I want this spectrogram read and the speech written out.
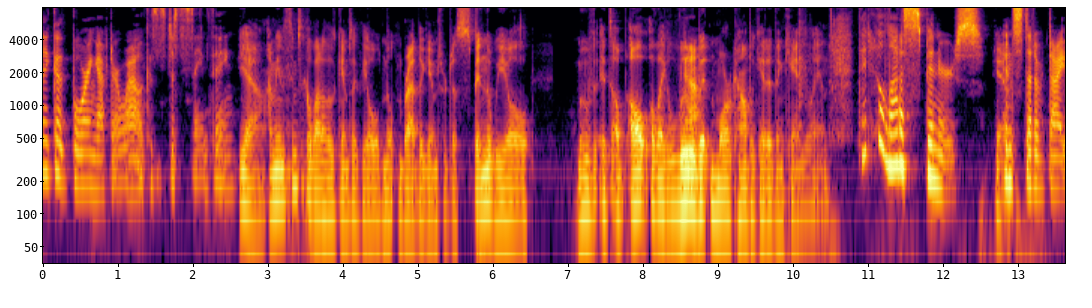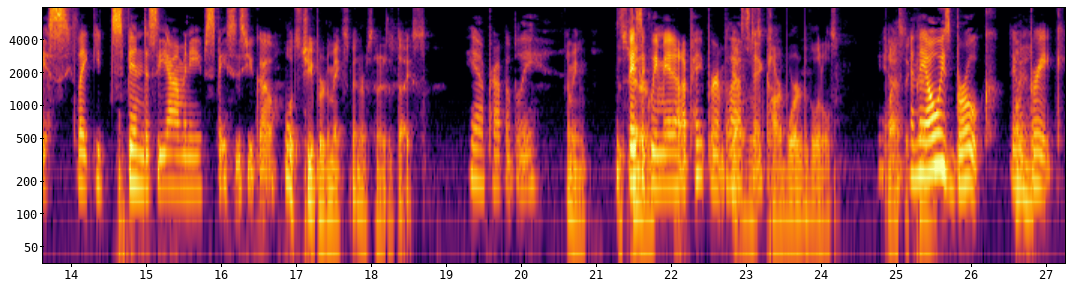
that got boring after a while because it's just the same thing. Yeah, I mean, it seems like a lot of those games, like the old Milton Bradley games, were just spin the wheel, move. It's all, all like a little Yeah. bit more complicated than Candyland. They did a lot of spinners Yeah. instead of dice. Like you'd spin to see how many spaces you go. Well, it's cheaper to make spinners than it is dice. Yeah, probably. I mean, It's spinner- basically made out of paper and yeah, it was plastic. cardboard with a little, Yeah. plastic And they always broke. They Oh, would yeah. break.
